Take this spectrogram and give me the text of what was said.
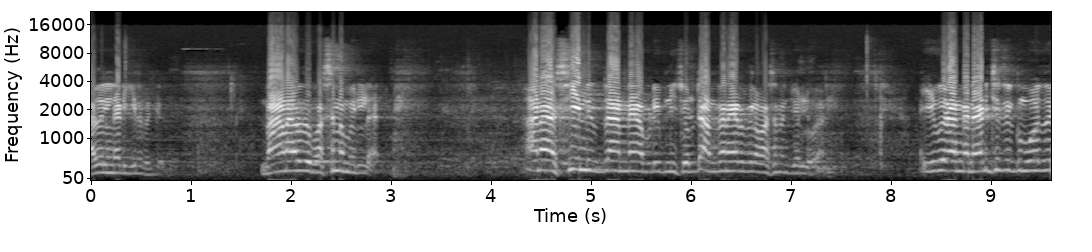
அதில் நடிக்கிறதுக்கு. நானாவது வசனம் இல்லை. ஆனால் சீன் இதுதானே அப்படி இப்படின்னு சொல்லிட்டு அந்த நேரத்தில் வசனம் சொல்லுவேன். இவர் அங்கே நடிச்சிட்டு இருக்கும்போது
